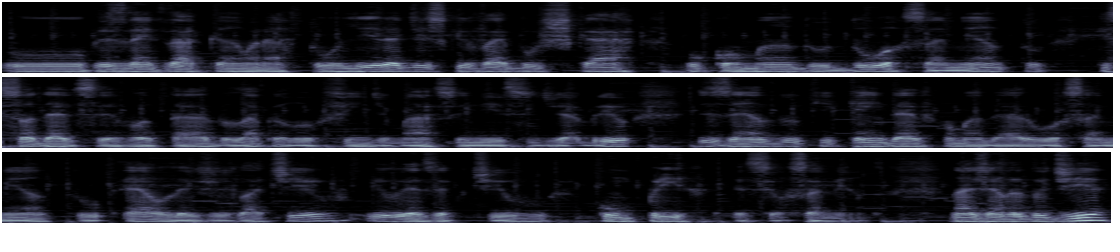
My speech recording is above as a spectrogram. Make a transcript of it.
o presidente da Câmara, Arthur Lira, diz que vai buscar o comando do orçamento, que só deve ser votado lá pelo fim de março, início de abril, dizendo que quem deve comandar o orçamento é o legislativo e o executivo cumprir esse orçamento. Na agenda do dia,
